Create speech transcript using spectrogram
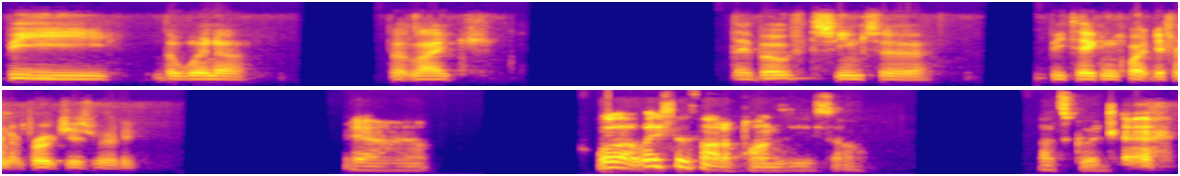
be the winner, but like they both seem to be taking quite different approaches, really. Yeah, yeah. Well, at least it's not a Ponzi, so that's good.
